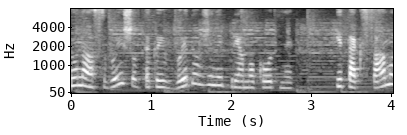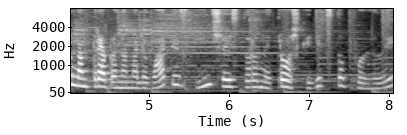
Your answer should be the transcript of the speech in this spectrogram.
у нас вийшов такий видовжений прямокутник. І так само нам треба намалювати з іншої сторони. Трошки відступили,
